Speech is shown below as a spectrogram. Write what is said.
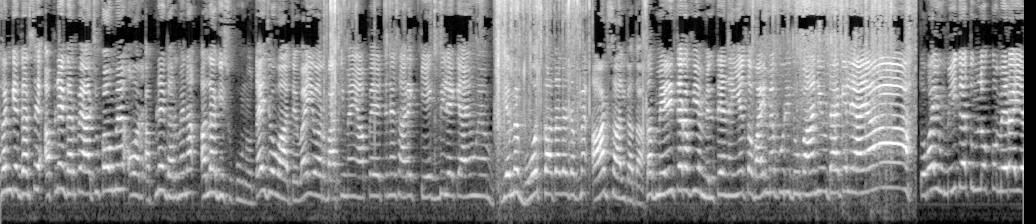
कज़न के घर से अपने घर पे आ चुका हूँ मैं और अपने घर में ना अलग ही सुकून होता है, जो बात है भाई। और बाकी मैं यहाँ पे इतने सारे केक भी लेके आए हुए हैं। ये मैं बहुत खाता था जब मैं आठ साल का था। तब मेरी तरफ़ ये मिलते नहीं है तो भाई मैं पूरी दुकान ही उठा के ले आया। तो भाई उम्मीद है तुम लोग को मेरा ये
